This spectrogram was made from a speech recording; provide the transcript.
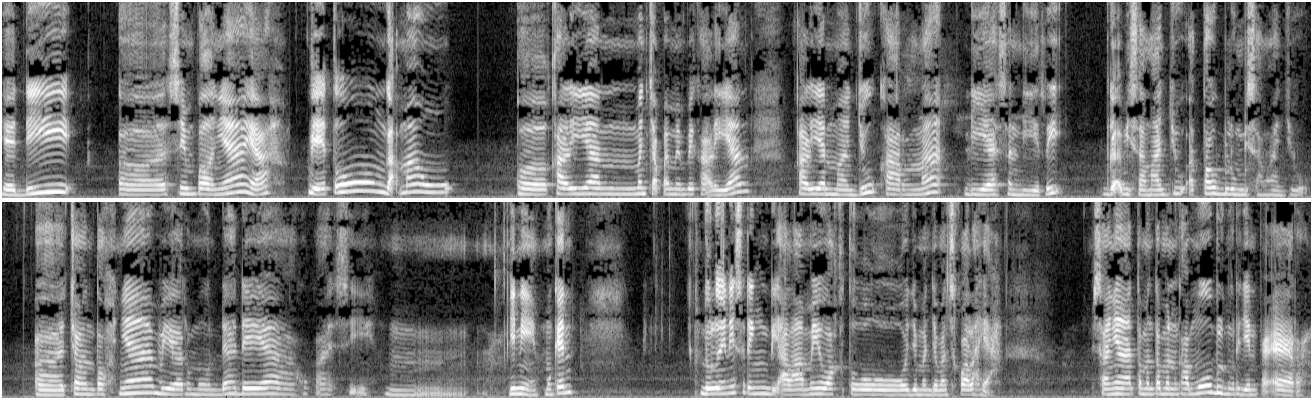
Jadi uh, simpelnya ya, dia itu nggak mau uh, kalian mencapai mimpi kalian, kalian maju karena dia sendiri nggak bisa maju atau belum bisa maju. Uh, contohnya biar mudah deh ya aku kasih. Hmm, gini, mungkin dulu ini sering dialami waktu zaman-zaman sekolah ya. Misalnya teman-teman kamu belum ngerjain PR.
